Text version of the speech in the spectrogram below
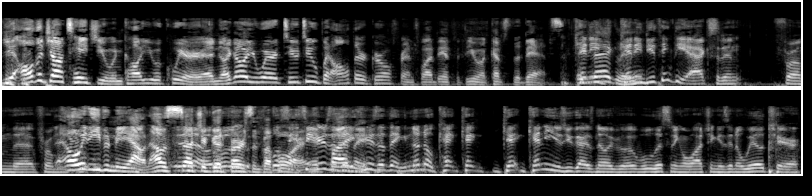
Yeah, all the jocks hate you and call you a queer, and you're like, oh, you wear a tutu, but all their girlfriends want to dance with you when it comes to the dance. Kenny, Exactly. Kenny, do you think the accident from the from Oh, it evened me out. I was such No, a good well, person well, before. see, see, It here's finally- the thing. Here's the thing. No, no. Ken, Ken, Ken, Kenny, as you guys know, if you're listening or watching, is in a wheelchair,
